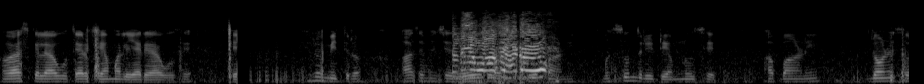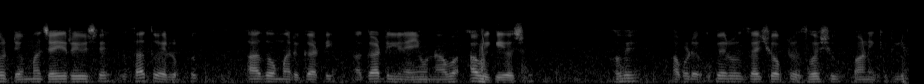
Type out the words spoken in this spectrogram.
હવે આજકાલ આવું ત્યારે ફેમિલી યારે આવું છે. હેલો મિત્રો આ તમે જે પાણી મસુંદરી ડેમનું છે. આ પાણી ડોણેશ્વર ડેમમાં જઈ રહ્યું છે. થતું એ લગભગ આ તો અમારી ગાડી આ ગાડી લઈને અહીંયા નાવા આવી ગયો છું. હવે આપણે ઉપેરો જઈશું આપણે જોઈશું પાણી કેટલું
